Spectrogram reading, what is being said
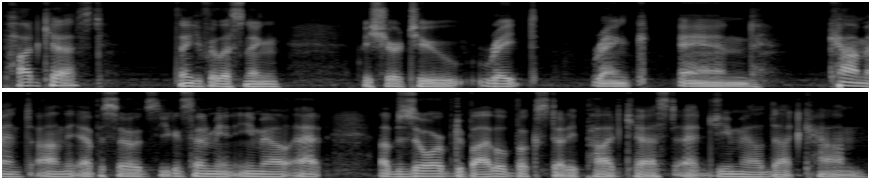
Podcast. Thank you for listening. Be sure to rate, rank, and comment on the episodes. You can send me an email at absorbed Bible Book Study podcast at gmail.com.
